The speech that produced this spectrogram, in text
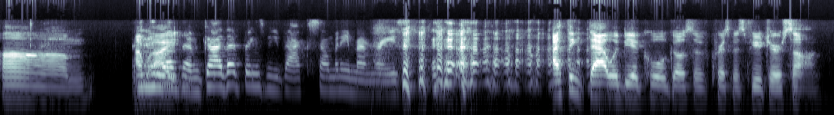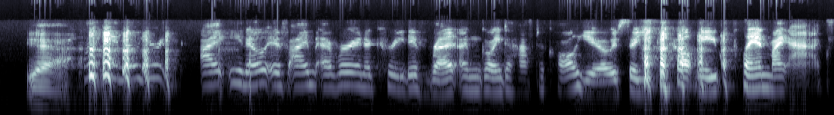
Um, I, I love them. God, that brings me back so many memories. I think that would be a cool Ghost of Christmas Future song. Yeah. you know, I, you know, if I'm ever in a creative rut, I'm going to have to call you so you can help me plan my acts.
